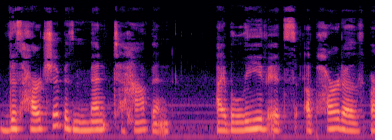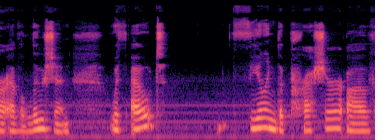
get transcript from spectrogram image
this hardship is meant to happen. I believe it's a part of our evolution. Without feeling the pressure of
